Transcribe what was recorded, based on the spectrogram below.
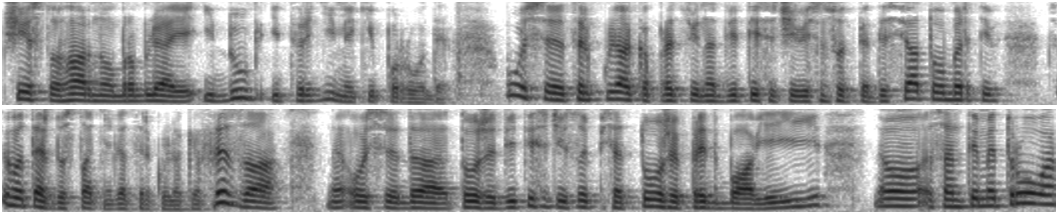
чисто гарно обробляє і дуб, і тверді м'які породи. Ось е, циркулярка працює на 2850 обертів. Цього теж достатньо для циркулярки. Фреза, е, ось да, теж 2150 теж придбав я її. О, Сантиметрова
